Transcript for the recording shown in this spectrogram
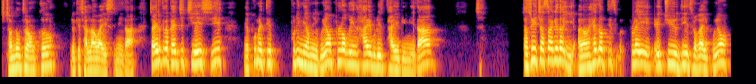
전동 트렁크 이렇게 잘 나와 있습니다. 자, 이렇게 해서 벤츠 GAC 네, 포매틱 프리미엄이고요. 플러그인 하이브리드 타입입니다. 자, 스위처 싸게서 이, 어, 헤드업 디스플레이 HUD 들어가 있고요.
